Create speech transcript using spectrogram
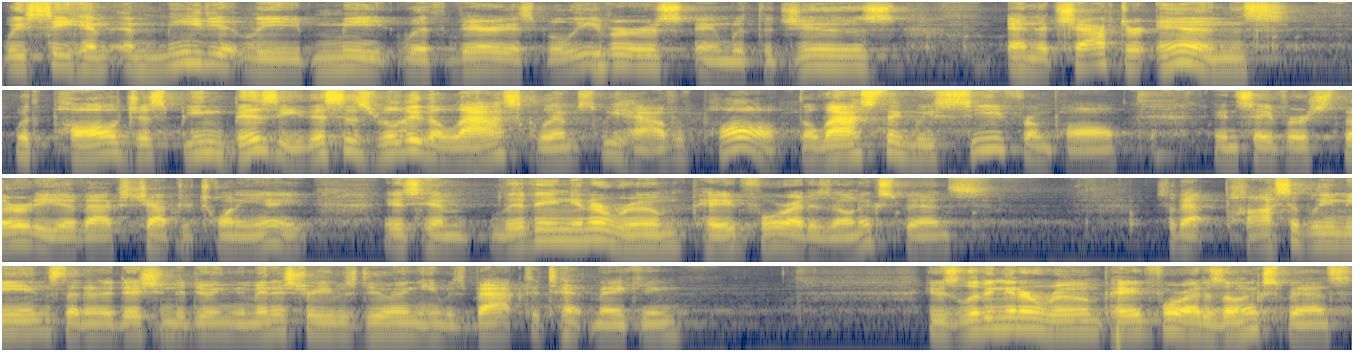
we see him immediately meet with various believers and with the Jews. And the chapter ends with Paul just being busy. This is really the last glimpse we have of Paul. The last thing we see from Paul in, say, verse 30 of Acts chapter 28 is him living in a room paid for at his own expense. So that possibly means that in addition to doing the ministry he was doing, he was back to tent making. He was living in a room paid for at his own expense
